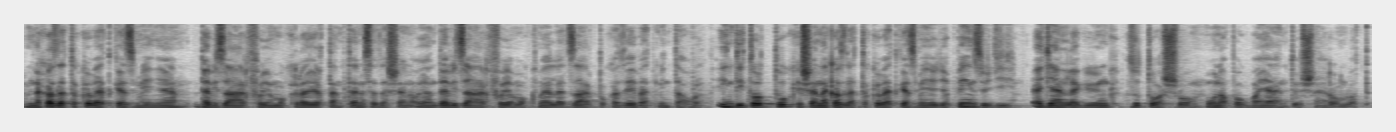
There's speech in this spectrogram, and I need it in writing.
aminek az lett a következménye, devizárfolyamokra értem természetesen, olyan devizárfolyamok mellett zártuk az évet, mint ahol indítottuk, és ennek az lett a következménye, következmény, hogy a pénzügyi egyenlegünk az utolsó hónapokban jelentősen romlott.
